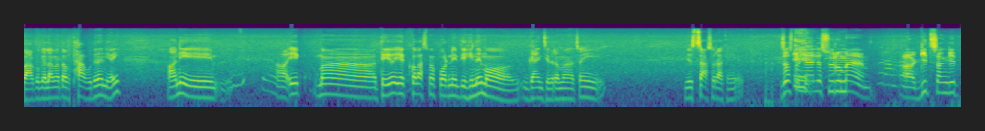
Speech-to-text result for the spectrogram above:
भएको बेलामा त अब थाहा हुँदैन नि है। अनि एकमा त्यही हो एक क्लासमा पढ्नेदेखि नै म गायन क्षेत्रमा चाहिँ यो चासो राखेँ। जस्तो यहाँले सुरुमा गीत सङ्गीत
